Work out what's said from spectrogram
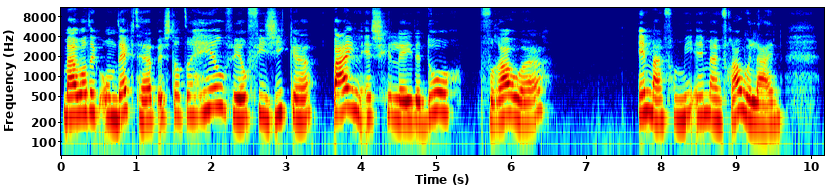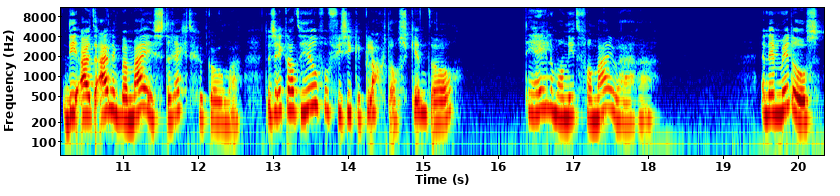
Maar wat ik ontdekt heb, is dat er heel veel fysieke pijn is geleden door vrouwen in mijn, familie, in mijn vrouwenlijn. Die uiteindelijk bij mij is terechtgekomen. Dus ik had heel veel fysieke klachten als kind al, die helemaal niet van mij waren. En inmiddels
